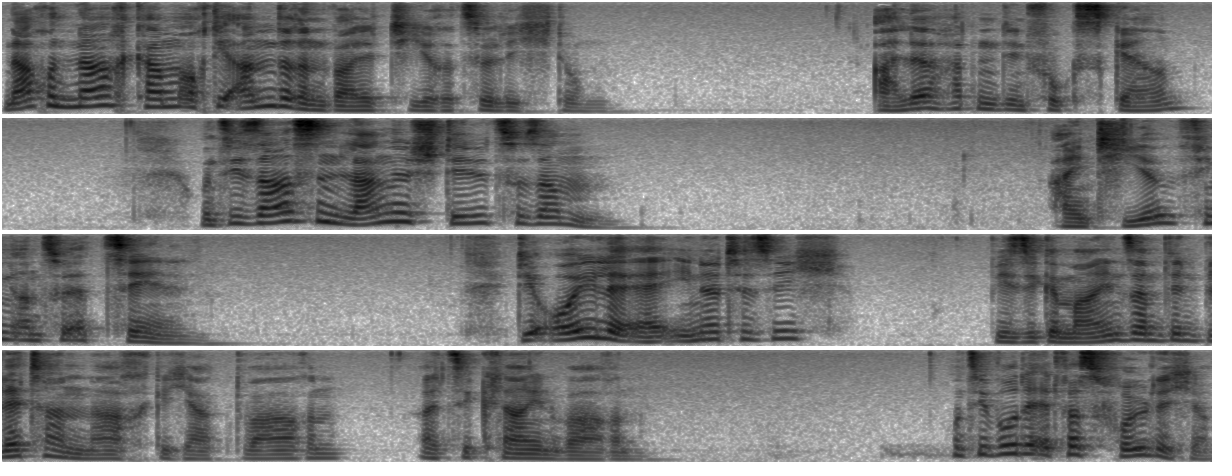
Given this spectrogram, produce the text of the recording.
Nach und nach kamen auch die anderen Waldtiere zur Lichtung. Alle hatten den Fuchs gern und sie saßen lange still zusammen. Ein Tier fing an zu erzählen. Die Eule erinnerte sich, wie sie gemeinsam den Blättern nachgejagt waren, als sie klein waren. Und sie wurde etwas fröhlicher.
